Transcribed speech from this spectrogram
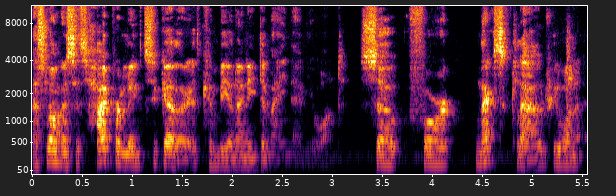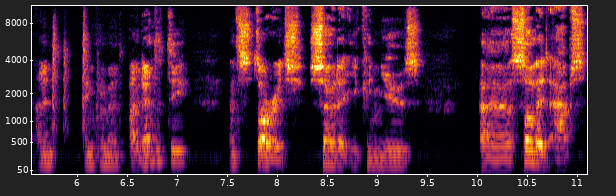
As long as it's hyperlinked together, it can be on any domain name you want. So for Nextcloud, we want to implement identity and storage so that you can use uh, Solid apps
